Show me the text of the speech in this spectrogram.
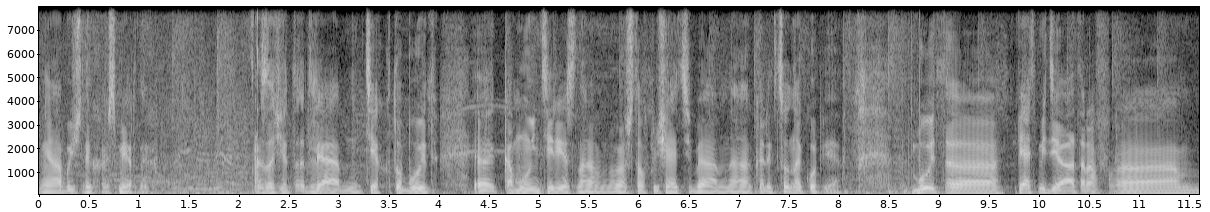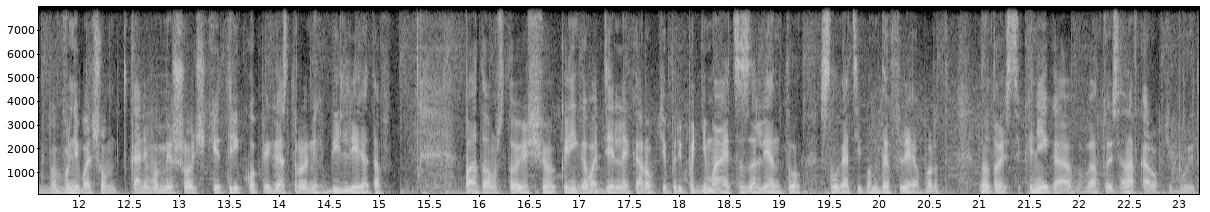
э, обычных смертных. Значит, для тех, кто будет, кому интересно, что включает в себя коллекционная копия, будет э, 5 медиаторов э, в небольшом тканевом мешочке, 3 копии гастрольных билетов. Потом, что еще? Книга в отдельной коробке приподнимается за ленту с логотипом Def Leppard. Ну, то есть книга, э, то есть она в коробке будет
